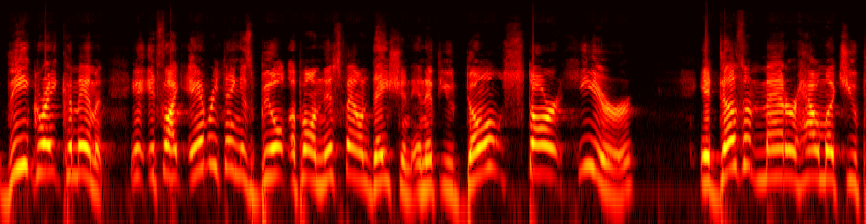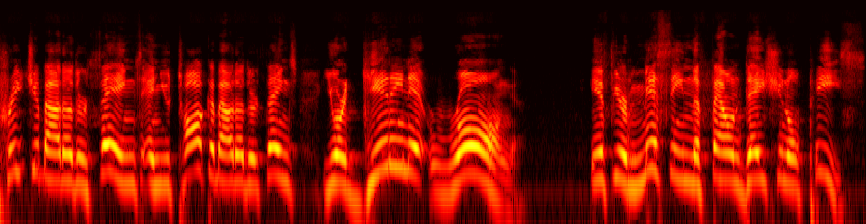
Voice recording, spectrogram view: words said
the great commandment, it's like everything is built upon this foundation. And if you don't start here, it doesn't matter how much you preach about other things and you talk about other things, you're getting it wrong if you're missing the foundational piece.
